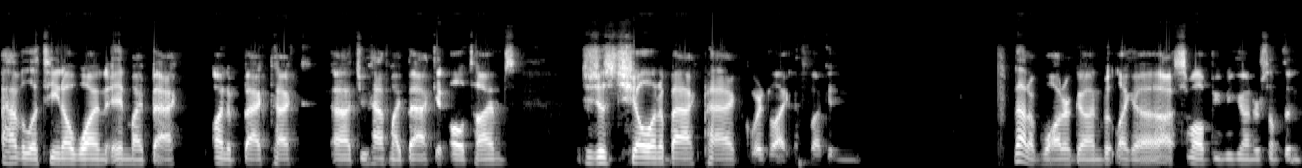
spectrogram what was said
have a Latino one in my back on a backpack uh, to have my back at all times. To just chill in a backpack with like a fucking not a water gun, but like a, a small BB gun or something.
